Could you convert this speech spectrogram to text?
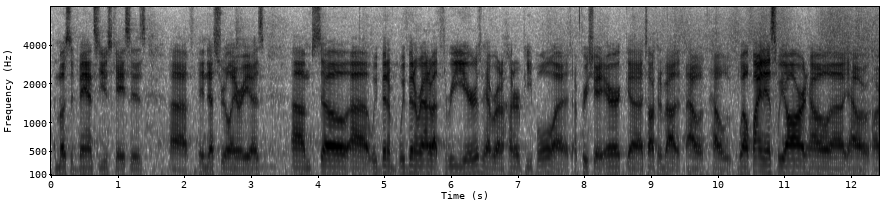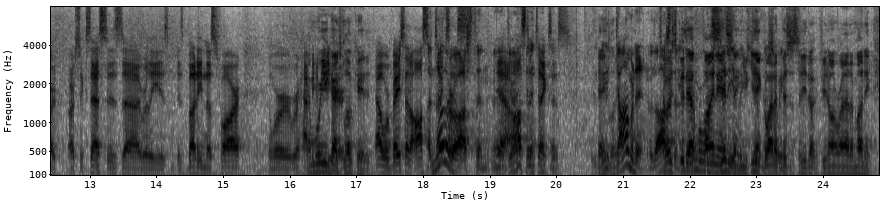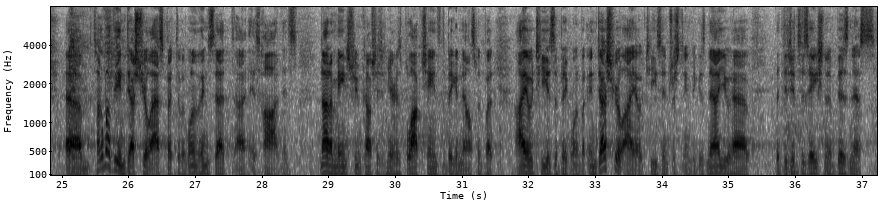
most advanced use cases, uh, industrial areas. Um, so uh, we've been we've been around about three years. We have around 100 people. I appreciate Eric uh, talking about how, how well financed we are and how uh, how our, our success is uh, really is, is budding thus far. And we're, we're happy And where are you guys here. located? Uh, we're based out of Austin, Another Texas. Austin. Yeah, Austin, Texas. Okay, He's look- dominant with It's Austin. always good to have Number one city in financing. You can't go this out of week. business if you don't, if you don't run out of money. Um, talk about the industrial aspect of it. One of the things that uh, is hot, and it's not a mainstream conversation here, because blockchain's the big announcement, but IoT is a big one. But industrial IoT is interesting because now you have the digitization of business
